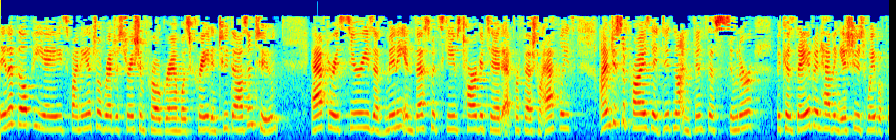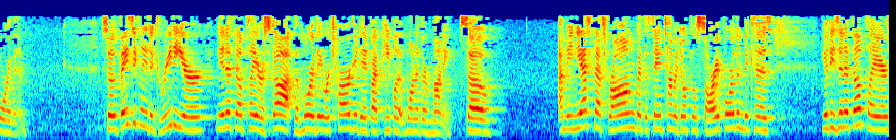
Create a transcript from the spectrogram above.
the NFLPA's financial registration program was created in 2002 after a series of many investment schemes targeted at professional athletes. I'm just surprised they did not invent this sooner because they have been having issues way before then. So basically, the greedier the NFL players got, the more they were targeted by people that wanted their money. So, I mean, yes, that's wrong, but at the same time, I don't feel sorry for them because, you know, these NFL players,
